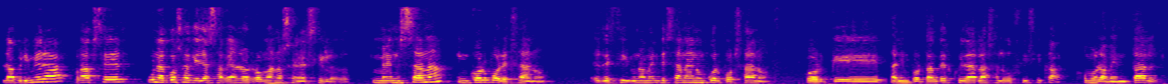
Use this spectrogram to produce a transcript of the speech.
La primera va a ser una cosa que ya sabían los romanos en el siglo II. Mens sana in corpore sano. Es decir, una mente sana en un cuerpo sano. Porque tan importante es cuidar la salud física como la mental.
